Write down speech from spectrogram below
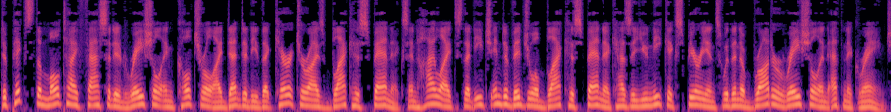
depicts the multifaceted racial and cultural identity that characterize black Hispanics and highlights that each individual black Hispanic has a unique experience within a broader racial and ethnic range.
